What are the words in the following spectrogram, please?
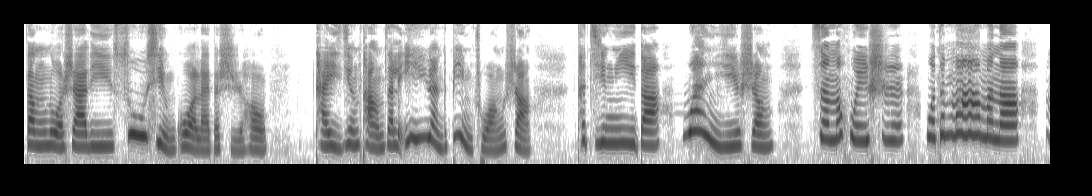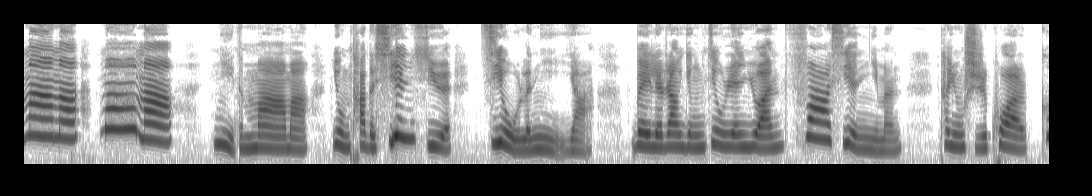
当洛莎莉苏醒过来的时候，她已经躺在了医院的病床上。她惊异地问医生：“怎么回事？我的妈妈呢？妈妈，妈妈！你的妈妈用她的鲜血救了你呀！为了让营救人员发现你们。”他用石块割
